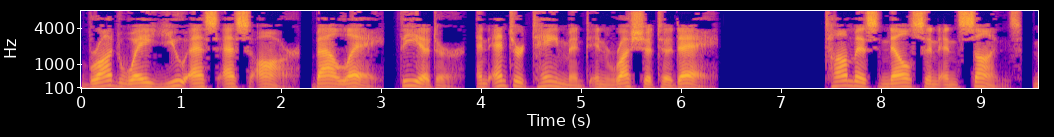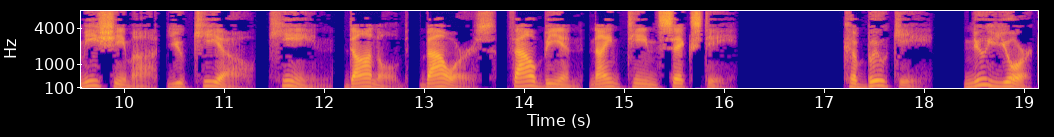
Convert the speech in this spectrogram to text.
Broadway USSR, Ballet, Theatre, and Entertainment in Russia Today. Thomas Nelson and Sons, Mishima, Yukio, Keene, Donald, Bowers, Faubion 1960. Kabuki. New York,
